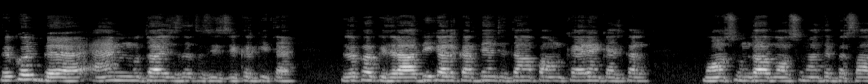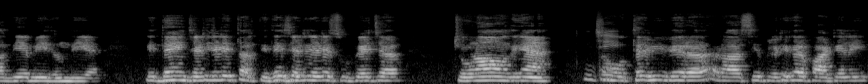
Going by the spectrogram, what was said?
ਬਿਲਕੁਲ ਅਹਿਮ ਮੁੱਦਾ ਜਿਸ ਦਾ ਤੁਸੀਂ ਜ਼ਿਕਰ ਕੀਤਾ ਜਦੋਂ ਆਪਾਂ ਗੁਜਰਾਤ ਦੀ ਗੱਲ ਕਰਦੇ ਹਾਂ ਜਿੱਦਾਂ ਆਪਾਂ ਹੁਣ ਕਹਿ ਰਹੇ ਹਾਂ ਕਿ ਅੱਜਕੱਲ ਮੌਨਸੂਨ ਦਾ ਮੌਸਮ ਤੇ ਬਰਸਾਤ ਦੀ ਉਮੀਦ ਹੁੰਦੀ ਹੈ। ਇਦਾਂ ਹੀ ਜਿਹੜੀ ਜਿਹੜੀ ਧਰਤੀ ਦੇ ਜਿਹੜੇ ਜਿਹੜੇ ਸੂਬੇ 'ਚ ਚੋਣਾਂ ਆਉਂਦੀਆਂ ਤਾਂ ਜੀ। ਉੱਥੇ ਵੀ ਫਿਰ ਰਾਜਸੀ ਪੋਲੀਟੀਕਲ ਪਾਰਟੀਆਂ ਲਈ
